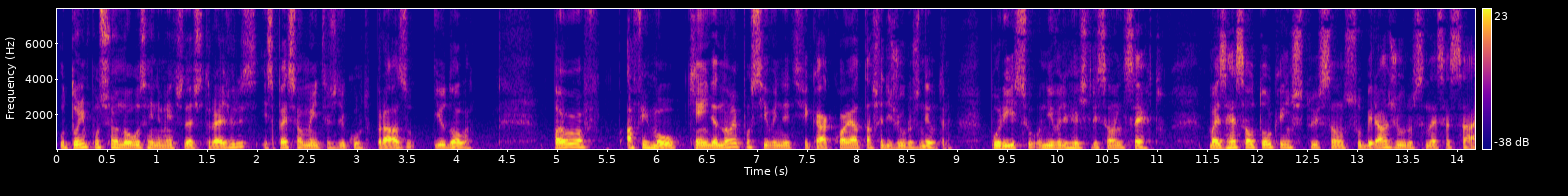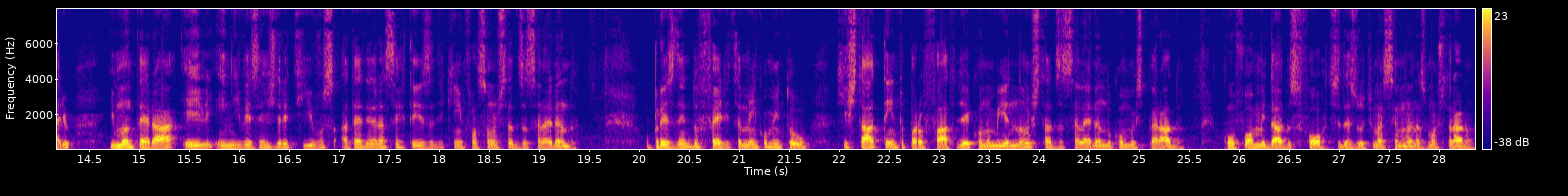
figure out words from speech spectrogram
O tom impulsionou os rendimentos das treasuries, especialmente os de curto prazo, e o dólar. Powell afirmou que ainda não é possível identificar qual é a taxa de juros neutra, por isso o nível de restrição é incerto, mas ressaltou que a instituição subirá juros se necessário e manterá ele em níveis restritivos até ter a certeza de que a inflação está desacelerando. O presidente do Fed também comentou que está atento para o fato de a economia não estar desacelerando como esperado, conforme dados fortes das últimas semanas mostraram.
